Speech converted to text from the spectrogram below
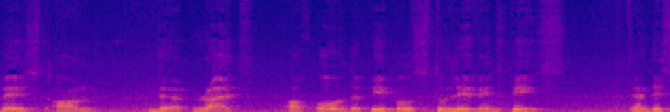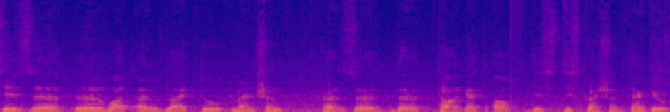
based on the right of all the peoples to live in peace. And this is uh, uh, what I would like to mention as uh, the target of this discussion. Thank you.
